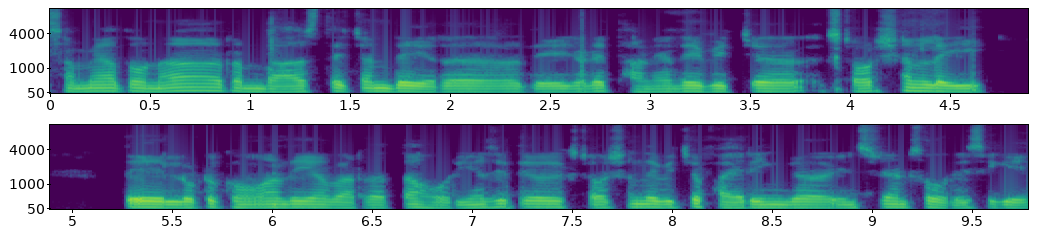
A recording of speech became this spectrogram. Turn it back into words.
ਸਮਿਆਂ ਤੋਂ ਨਾ ਰਮਦਾਸ ਤੇ ਚੰਦੇਰ ਦੇ ਜਿਹੜੇ ਥਾਣਿਆਂ ਦੇ ਵਿੱਚ ਐਕਸਟੋਰਸ਼ਨ ਲਈ ਤੇ ਲੁੱਟ ਖੋਹਾਂ ਦੀਆਂ ਵਾਰਦਾਤਾਂ ਹੋ ਰਹੀਆਂ ਸੀ ਤੇ ਐਕਸਟੋਰਸ਼ਨ ਦੇ ਵਿੱਚ ਫਾਇਰਿੰਗ ਇਨਸੀਡੈਂਟਸ ਹੋ ਰਹੇ ਸੀਗੇ।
